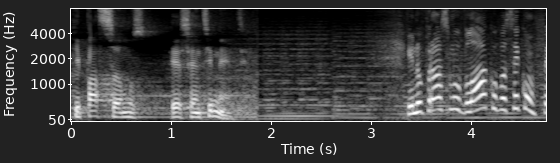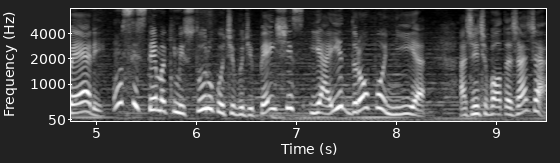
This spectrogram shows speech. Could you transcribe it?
que passamos recentemente. E no próximo bloco você confere um sistema que mistura o cultivo de peixes e a hidroponia. A gente volta já já.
